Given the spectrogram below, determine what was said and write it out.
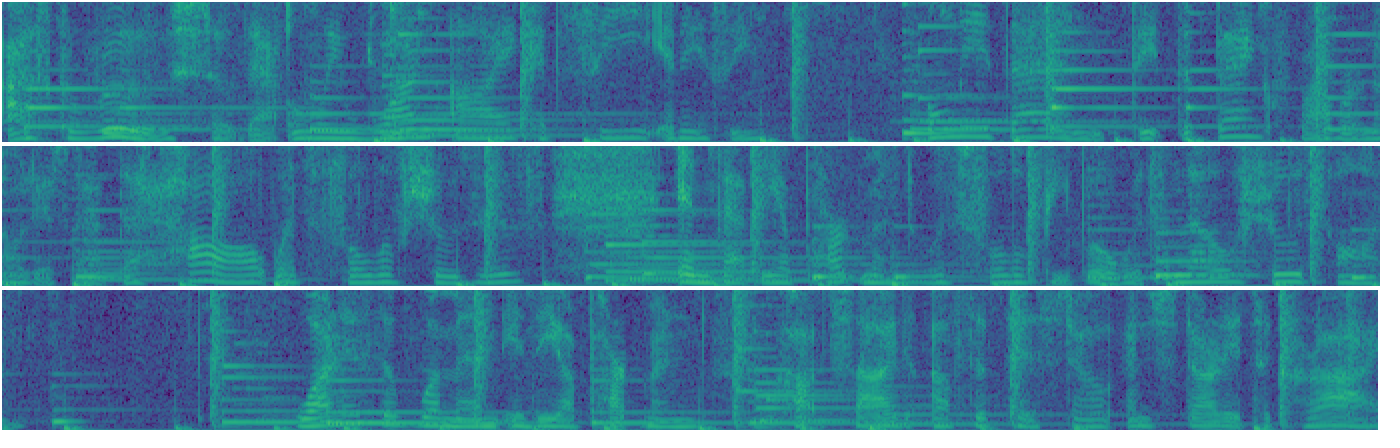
askaroo so that only one eye could see anything. Only then did the bank robber notice that the hall was full of shoes and that the apartment was full of people with no shoes on. One of the women in the apartment caught sight of the pistol and started to cry.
